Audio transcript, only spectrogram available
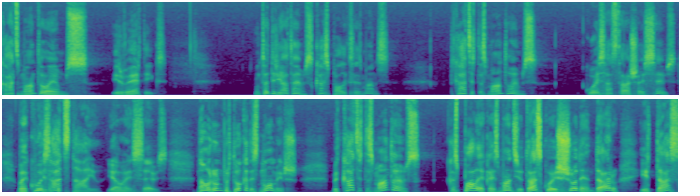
kāds mantojums ir vērtīgs. Un tad ir jautājums, kas paliks aiz manis? Kāds ir tas mantojums, ko es atstāšu aiz sevis? Vai ko es atstāju jau aiz sevis? Nav runa par to, kad es nomiršu, bet kāds ir tas mantojums, kas paliek aiz manis? Jo tas, ko es šodien daru, ir tas,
